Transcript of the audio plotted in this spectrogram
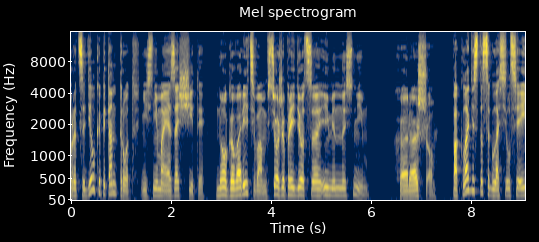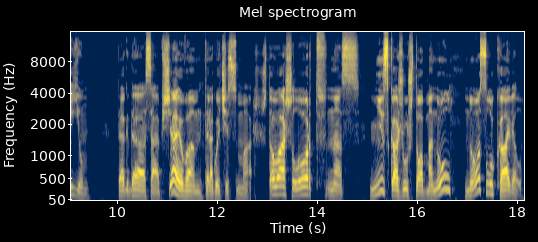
Процедил капитан Трот, не снимая защиты. «Но говорить вам все же придется именно с ним». «Хорошо», — покладисто согласился Июм. «Тогда сообщаю вам, дорогой Чесмар, что ваш лорд нас, не скажу, что обманул, но слукавил.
